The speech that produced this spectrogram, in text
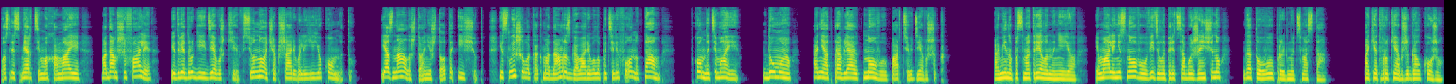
После смерти Махамаи мадам Шифали и две другие девушки всю ночь обшаривали ее комнату. Я знала, что они что-то ищут, и слышала, как мадам разговаривала по телефону там, в комнате Майи. Думаю, они отправляют новую партию девушек. Амина посмотрела на нее, и Мали снова увидела перед собой женщину, готовую прыгнуть с моста. Пакет в руке обжигал кожу.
